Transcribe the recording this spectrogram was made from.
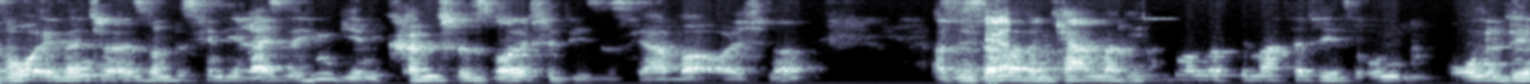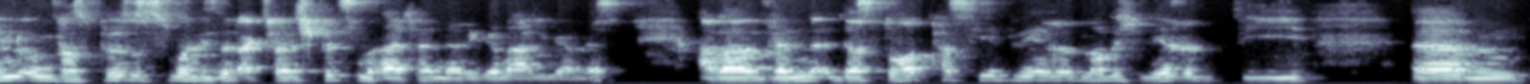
wo eventuell so ein bisschen die Reise hingehen könnte, sollte dieses Jahr bei euch. Ne? Also ich sag mal, wenn Kahn Marienborn das gemacht hätte, jetzt ohne denen irgendwas Böses zu wollen, die sind aktuell Spitzenreiter in der Regionalliga West. Aber wenn das dort passiert wäre, glaube ich, wäre die, ähm,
